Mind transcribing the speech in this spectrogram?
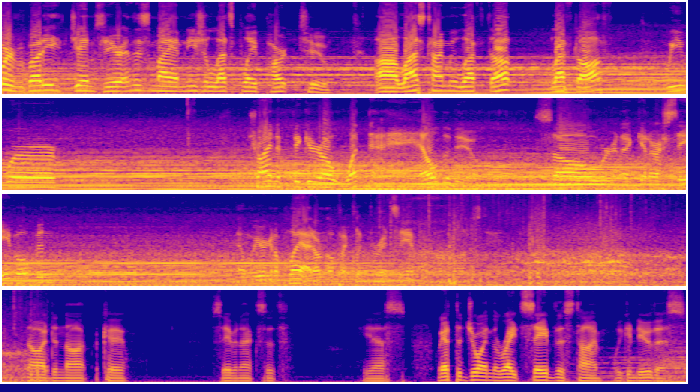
Hello everybody, James here, and this is my Amnesia Let's Play Part 2. Uh, last time we left up, left off, we were trying to figure out what the hell to do. So we're gonna get our save open, and we're gonna play. I don't know if I clicked the right save. No, I did not. Okay, save and exit. Yes, we have to join the right save this time. We can do this.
